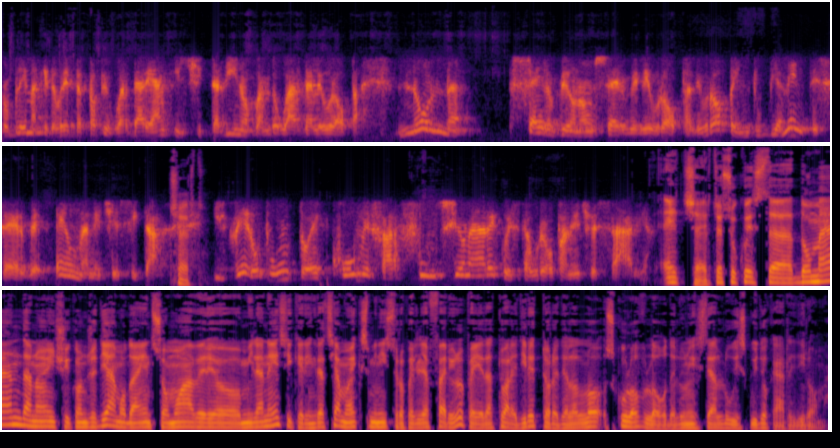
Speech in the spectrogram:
problema che dovrebbe proprio guardare anche il cittadino quando guarda l'Europa. Non serve o non serve l'Europa? L'Europa indubbiamente serve, è una necessità. Certo. Il vero punto è come far funzionare questa Europa necessaria. Eh certo, e su questa domanda noi ci congediamo da Enzo Moaverio Milanesi, che ringraziamo ex ministro per gli affari europei ed attuale direttore della Law School of Law dell'Università Luis Guido Carli di Roma.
